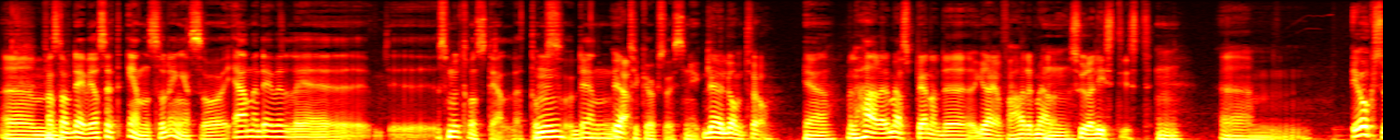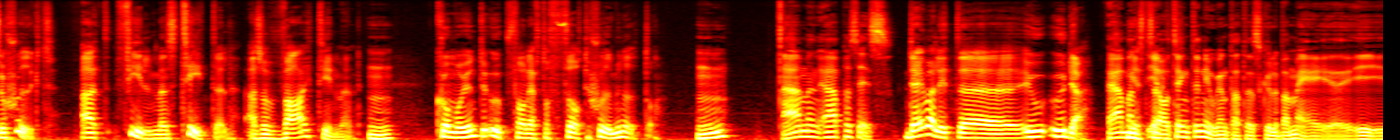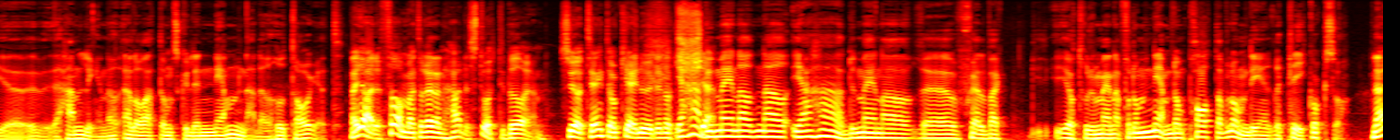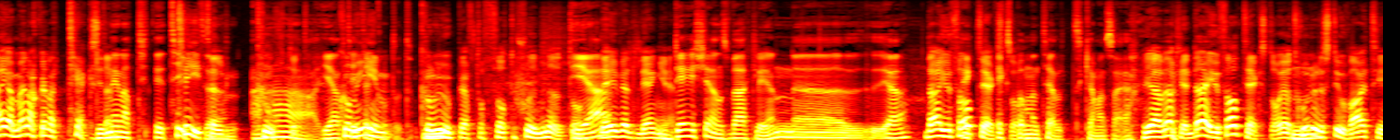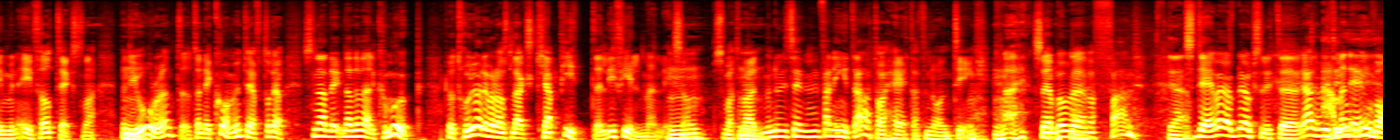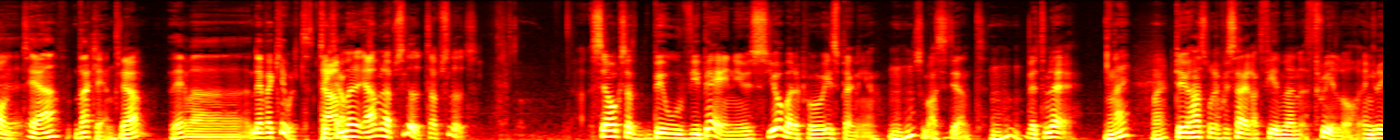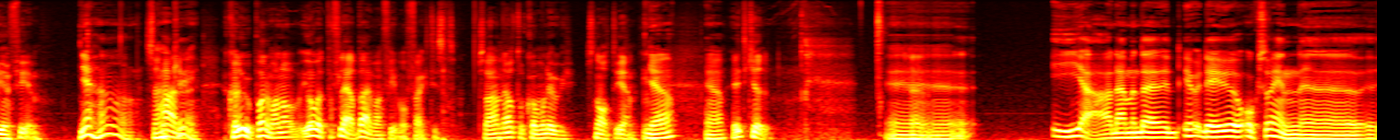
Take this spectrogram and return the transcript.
Ehm, Fast av det vi har sett än så länge så, ja men det är väl eh, Smultronstället också. Den Mm. Ja. tycker jag också är snygg. det är de två. Ja. Men här är det mer spännande grejer för här är det mer Mm. surrealistiskt. Mm. Um, det är också sjukt att filmens titel, alltså Vargtimmen, Mm. kommer ju inte upp förrän efter 47 minuter. Mm. Ja men ja precis. Det var lite uh, udda. Ja, men jag tänkte nog inte att det skulle vara med i, eh, handlingen eller att de skulle nämna det överhuvudtaget. Men jag hade för mig att det redan hade stått i början. Så jag tänkte okej nu är det något Jaha, du menar när, jaha, du menar uh, själva, jag tror du menar, för de, näm, de pratar väl om det i en replik också? Nej jag menar själva texten. Du menar eh, titeln? Titelkortet. Aha, ja, kom in, kom Mm. upp efter 47 minuter. Ja. Det är ju väldigt länge. Det känns verkligen, eh, ja, Där är ju ex- förtexter. experimentellt kan man säga. Ja verkligen, det är ju förtexter. Jag trodde Mm. det stod varje timmen i förtexterna. Men det Mm. gjorde det inte utan det kom inte efter det. Så när det, när det väl kom upp då trodde jag det var någon slags kapitel i filmen liksom. Mm. Som att de hade, Mm. men det fan inget annat har hetat någonting. Nej. Så jag bara, vad fan. Ja. Så det var jag blev också lite, ja det var Ja, lite men det, ovant. ja, verkligen. Ja. Det var, det var coolt tycker Ja jag. men, ja men absolut, absolut. Ser också att Bo Vibenius jobbade på inspelningen Mhm. som assistent. Mhm. Vet du vem det är? Nej. Nej. Det är ju han som regisserat filmen Thriller, en grym film. Jaha, Så han, okej. jag kollade upp på honom, han har jobbat på fler Bergman-filmer faktiskt. Så han återkommer nog snart igen. Ja, ja. Lite kul. Eh, ja, nej men det, det är ju också en eh,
